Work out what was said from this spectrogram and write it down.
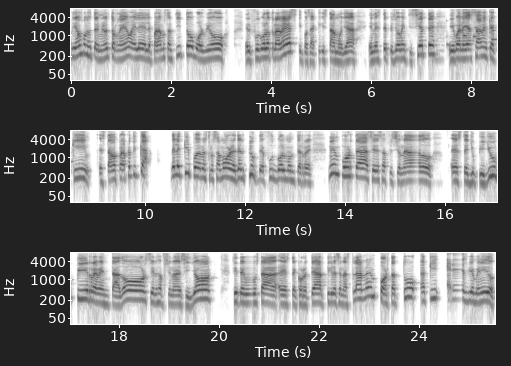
digamos cuando terminó el torneo, ahí le, paramos tantito, volvió el fútbol otra vez y pues aquí estamos ya en este episodio 27 y bueno, ya saben que aquí estamos para platicar del equipo de nuestros amores, del Club de Fútbol Monterrey. No importa si eres aficionado, este, yupi yupi, reventador, si eres aficionado de sillón, si te gusta este, corretear tigres en Aztlán, no importa, tú aquí eres bienvenido.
